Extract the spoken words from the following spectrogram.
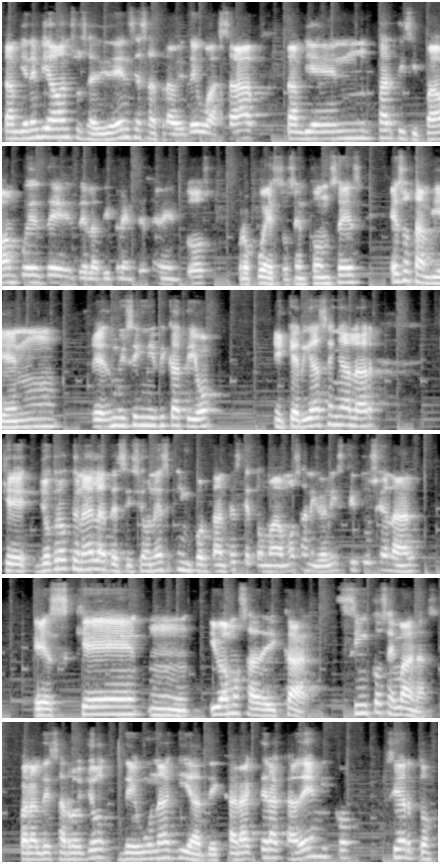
también enviaban sus evidencias a través de WhatsApp, también participaban pues de, de los diferentes eventos propuestos. Entonces, eso también es muy significativo y quería señalar que yo creo que una de las decisiones importantes que tomamos a nivel institucional es que mm, íbamos a dedicar cinco semanas para el desarrollo de una guía de carácter académico, ¿cierto?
